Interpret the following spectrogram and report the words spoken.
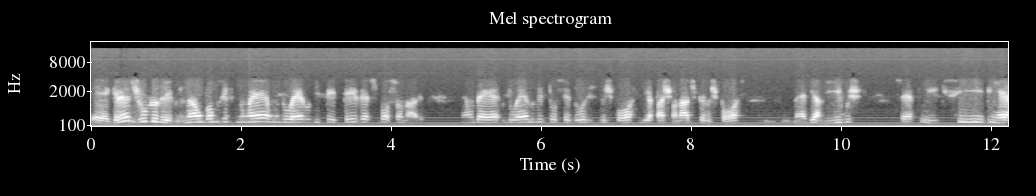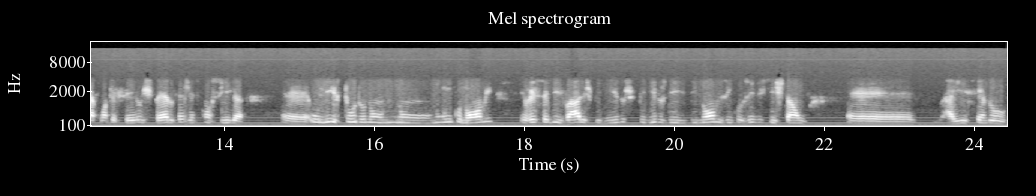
é, grandes rubro-negros. Não, vamos, não é um duelo de PT versus Bolsonaro. É um duelo de torcedores do esporte, de apaixonados pelo esporte, né, de amigos, certo? E se vier a acontecer, eu espero que a gente consiga é, unir tudo num, num, num, único nome. Eu recebi vários pedidos, pedidos de, de nomes, inclusive, que estão é, aí sendo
